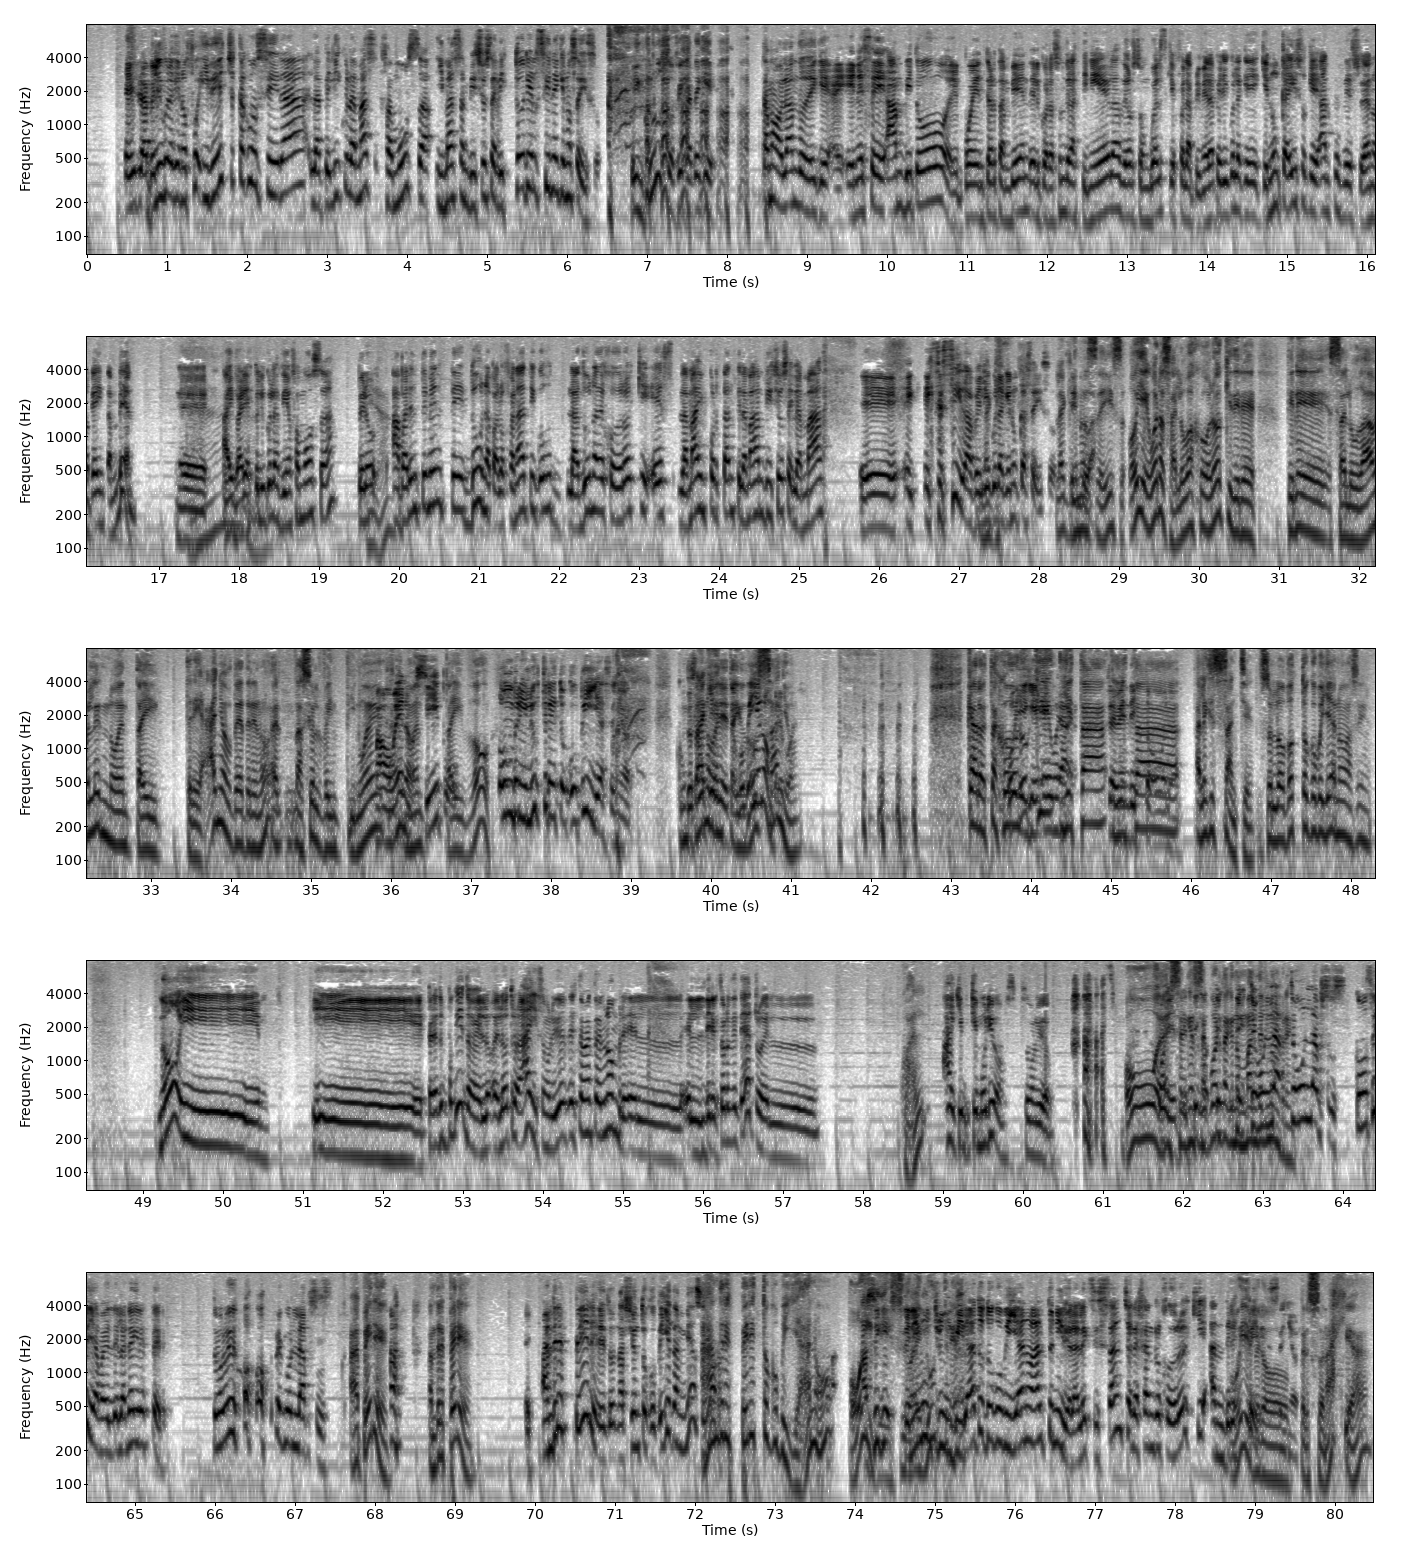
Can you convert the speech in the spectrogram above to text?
Es la película que no fue. Y de hecho está considerada la película más famosa y más ambiciosa de la historia del cine que no se hizo. incluso, fíjate que estamos hablando de que en ese ámbito eh, puede entrar también El corazón de las tinieblas de Orson Welles, que fue la primera película que, nunca hizo que antes de Ciudadano Kane también. Ah. Hay varias películas bien famosas pero aparentemente Duna, para los fanáticos, la Duna de Jodorowsky es la más importante, la más ambiciosa y la más eh, excesiva película que, nunca se hizo. La que no se hizo. Oye, bueno, saludos a Jodorowsky, tiene, tiene saludables 93 años de tener, ¿no? Nació el 29. Más o menos, 92. Sí, Hombre ilustre de Tocopilla, señor. Cumplió 92 años. claro, está Jodorowsky y está, y está Alexis Sánchez. Son los dos tocopillanos así. No, y. Y. Espérate un poquito, el, otro. Ay, se me olvidó este momento el nombre. El, el director de teatro, el. ¿Cuál? Ay, que, murió, se me olvidó. Oh, Oye, alguien se acuerda que nos manda el nombre. Tengo un lapsus. ¿Cómo se llama? El de la negra Esther. Se me olvidó, tengo un lapsus. Ah, Pérez. Andrés Pérez. Andrés Pérez, nació en Tocopilla también. Andrés Pérez Tocopillano. Así que tenemos un triunvirato tocopillano a alto nivel. Alexis Sánchez, Alejandro Jodorowsky, Andrés Pérez, pero señor. personaje, ¿ah?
